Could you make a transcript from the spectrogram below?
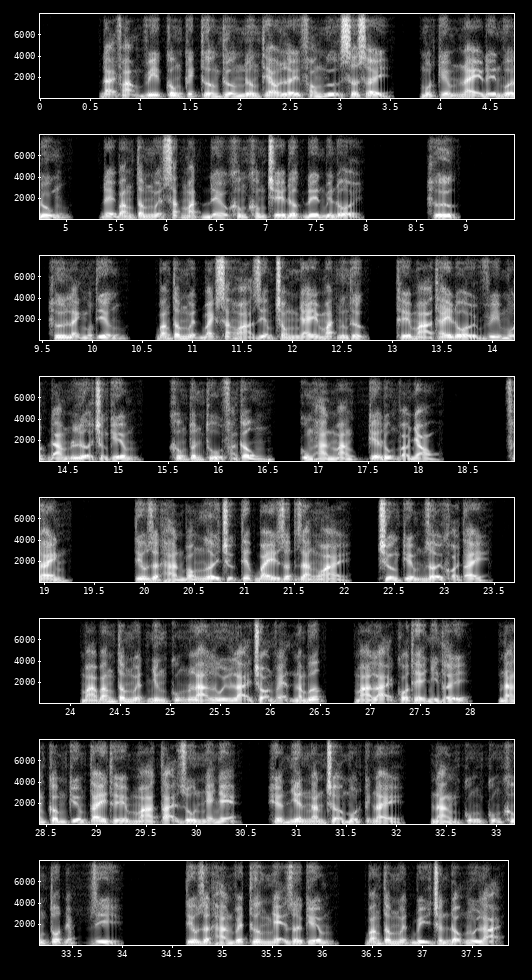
Đại phạm vi công kích thường thường nương theo lấy phòng ngự sơ sẩy, một kiếm này đến vừa đúng, để băng tâm nguyệt sắc mặt đều không khống chế được đến biến đổi. Hừ. Hừ lạnh một tiếng, băng tâm nguyệt bạch sắc hỏa diễm trong nháy mắt ngưng thực, thế mà thay đổi vì một đám lửa trường kiếm, không tuân thủ phản công, cùng hàn mang kia đụng vào nhau. Phanh. Tiêu giật hàn bóng người trực tiếp bay rớt ra ngoài, trường kiếm rời khỏi tay. Mà băng tâm nguyệt nhưng cũng là lùi lại trọn vẹn năm bước, mà lại có thể nhìn thấy, nàng cầm kiếm tay thế mà tại run nhẹ nhẹ, hiển nhiên ngăn trở một kích này, nàng cũng cũng không tốt đẹp gì. Tiêu giật hàn vết thương nhẹ rơi kiếm, băng tâm nguyệt bị chấn động lùi lại.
